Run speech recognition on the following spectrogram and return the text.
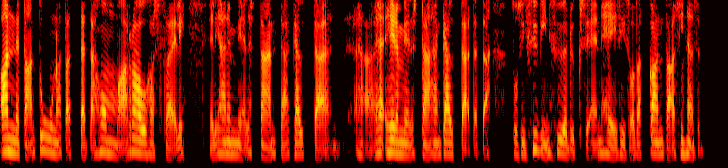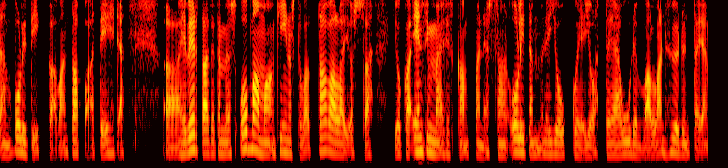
annetaan tuunata tätä hommaa rauhassa. Eli, eli hänen mielestään tämä käyttää, heidän mielestään hän käyttää tätä tosi hyvin hyödykseen. He ei siis ota kantaa sinänsä tähän politiikkaan, vaan tapaa tehdä. He vertaa tätä myös Obamaan kiinnostavalla tavalla, jossa, joka ensimmäisessä kampanjassaan oli tämmöinen joukkojen johtaja ja uuden vallan hyödyntäjä,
